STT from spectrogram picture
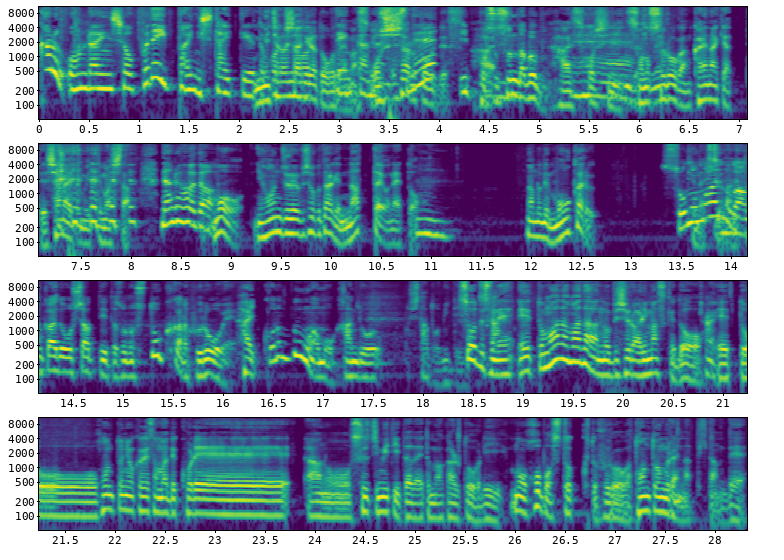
かるオンラインショップでいっぱいにしたいっていうところの、ね、めちゃくちゃありがとうございます。おっしゃる通りです。一歩進んだ部分。はい、はい、少しそのスローガン変えなきゃって社内でも言ってました。なるほど。もう日本中ウェブショップだらけになったよねと。うん、なので儲かるその前の段階でおっしゃっていた、そのストックからフローへ、はい、この部分はもう完了したと見ていいそうですね、えっ、ー、と、まだまだ伸びしろありますけど、はい、えっ、ー、と、本当におかげさまでこれ、あの、数値見ていただいても分かる通り、もうほぼストックとフローがトントンぐらいになってきたんで、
